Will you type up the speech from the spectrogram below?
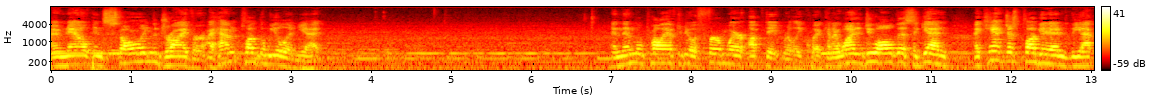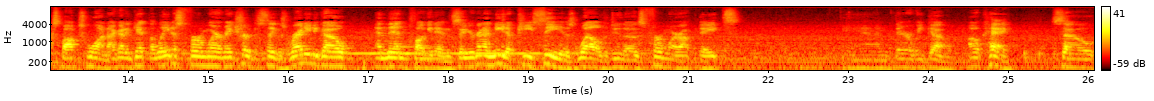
I am now installing the driver. I haven't plugged the wheel in yet. And then we'll probably have to do a firmware update really quick. And I wanted to do all this again. I can't just plug it into the Xbox One. I got to get the latest firmware, make sure this thing's ready to go, and then plug it in. So you're going to need a PC as well to do those firmware updates. And there we go. Okay, so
